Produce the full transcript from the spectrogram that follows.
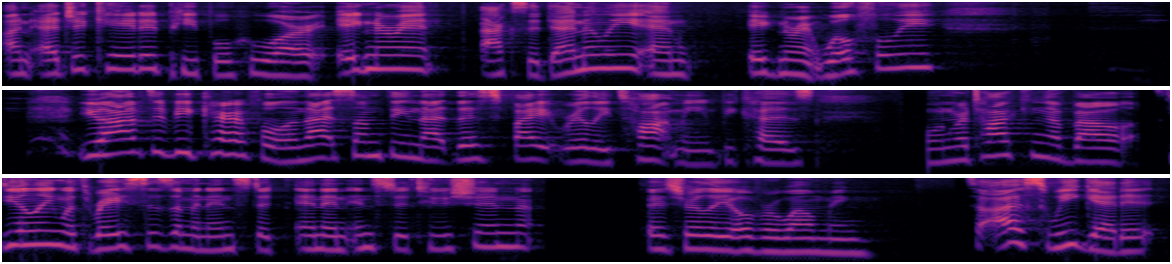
uneducated, people who are ignorant accidentally and ignorant willfully, you have to be careful. And that's something that this fight really taught me because when we're talking about dealing with racism in, insti- in an institution, it's really overwhelming. To us, we get it.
